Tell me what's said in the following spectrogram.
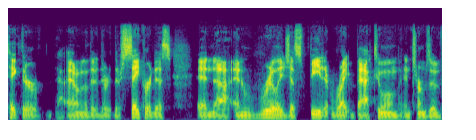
take their i don't know their, their, their sacredness and uh, and really just feed it right back to them in terms of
